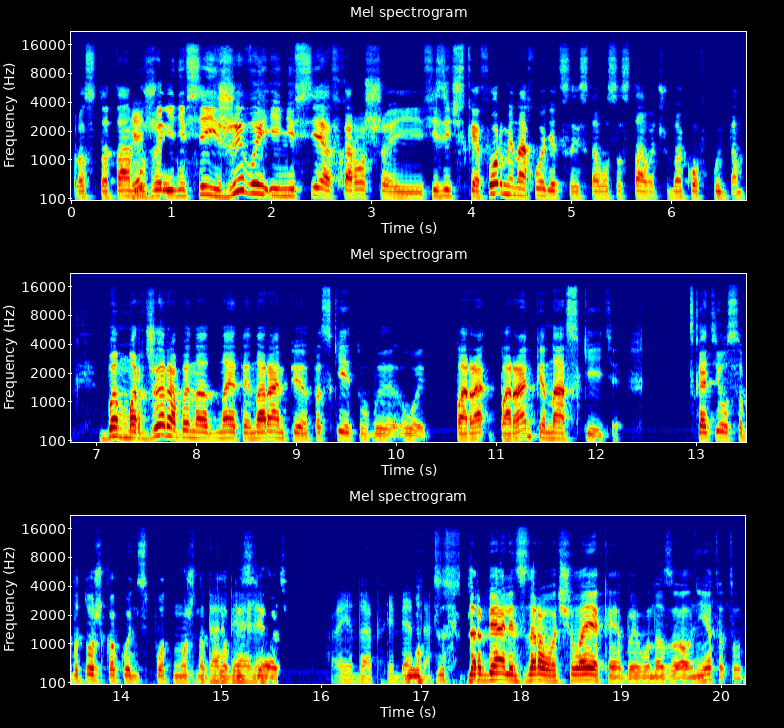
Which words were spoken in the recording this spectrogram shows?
Просто там уже и не все и живы, и не все в хорошей физической форме находятся из того состава чудаков. Какой там Бэм Марджера бы на, на этой, на рампе по скейту бы, ой, по, по рампе на скейте скатился бы, тоже какой-нибудь спот можно Дарби было бы сделать. Эдап, ребята. Ну, Дарби Аллен здорового человека я бы его назвал, не это тут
